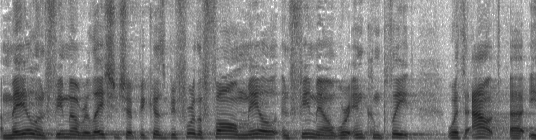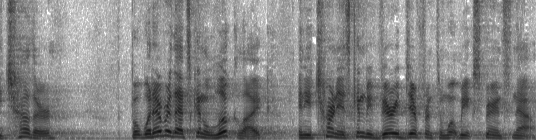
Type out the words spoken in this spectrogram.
a male and female relationship because before the fall, male and female were incomplete without uh, each other. But whatever that's going to look like in eternity, it's going to be very different than what we experience now.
